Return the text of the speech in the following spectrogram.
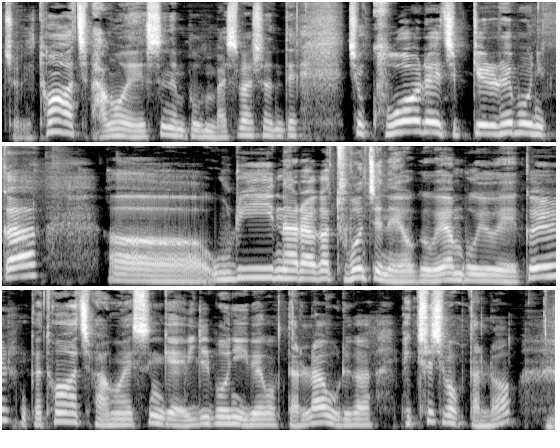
저기 통화 가치 방어에 쓰는 부분 말씀하셨는데 지금 9월에 집계를 해보니까 어, 우리나라가 두 번째네요. 그 외환 보유액을 그러니까 통화가치 방어에 쓴 게 일본이 200억 달러, 우리가 170억 달러. 네.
